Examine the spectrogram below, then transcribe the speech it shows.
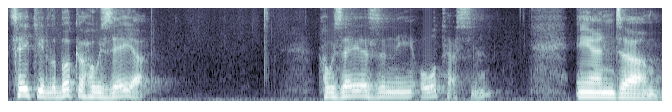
take you to the book of Hosea. Hosea is in the Old Testament, and um,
